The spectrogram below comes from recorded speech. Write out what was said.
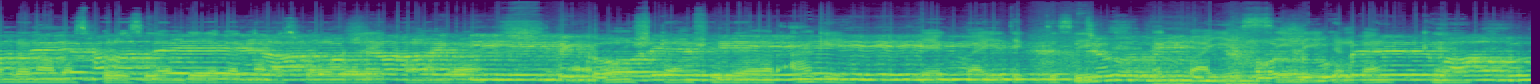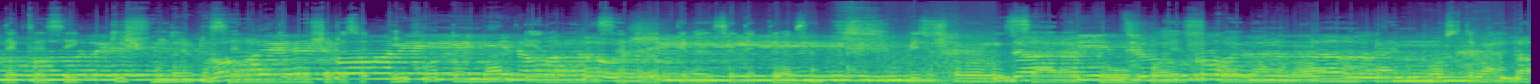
আমরা নামাজ পড়েছিলাম নামাজ পড়ার পরে অনুষ্ঠান শুরু হওয়ার আগে এক ভাই দেখতেছি, এক ভাইয়ের ছেলে এখানকার। দেখতেছি কি সুন্দর একটা ছেলের মধ্যে বসে রয়েছে। এই প্রথমবার এই ধরনের ছেলে দেখতে পেয়েছি দেখতে পাচ্ছেন। বিশেষ করে হলো যারা একটু বয়স্ক এবং টাইম বসতে পারে না।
